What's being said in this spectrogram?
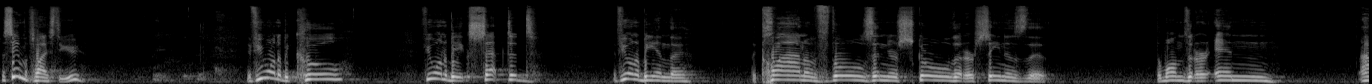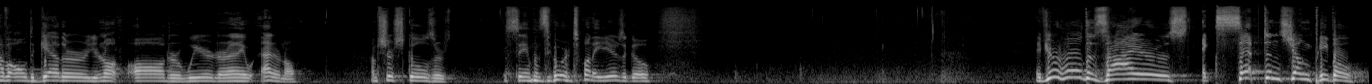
The same applies to you. If you want to be cool, if you want to be accepted, if you want to be in the the clan of those in your school that are seen as the, the ones that are in, have it all together, you're not odd or weird or any, I don't know. I'm sure schools are the same as they were 20 years ago. If your whole desire is acceptance, young people,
